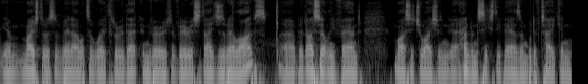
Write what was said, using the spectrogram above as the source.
you know, most of us have been able to work through that in various various stages of our lives, uh, but I certainly found my situation, 160,000 would have taken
